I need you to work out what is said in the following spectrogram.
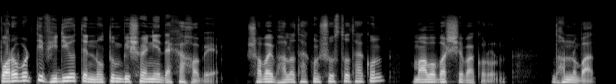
পরবর্তী ভিডিওতে নতুন বিষয় নিয়ে দেখা হবে। সবাই ভালো থাকুন, সুস্থ থাকুন মা বাবার সেবা করুন। ধন্যবাদ।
